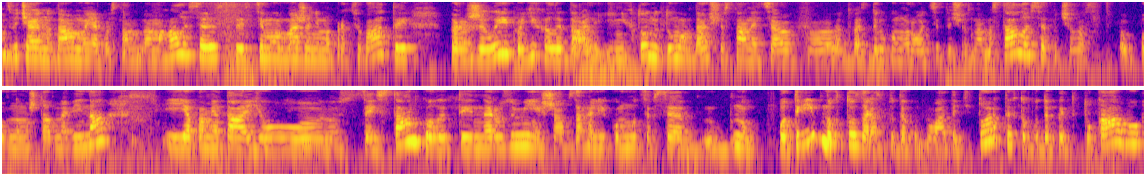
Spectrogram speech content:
Звичайно, да, ми якось там намагалися з, з цими обмеженнями працювати, пережили і поїхали далі. І ніхто не думав, да, що станеться в 22-му році, те, що з нами сталося, почалася повномасштабна війна. І я пам'ятаю цей стан, коли ти не розумієш, а взагалі кому це все ну, потрібно, хто зараз буде купувати ті торти, хто буде пити ту каву,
